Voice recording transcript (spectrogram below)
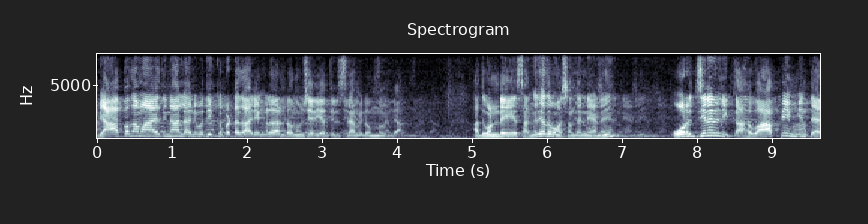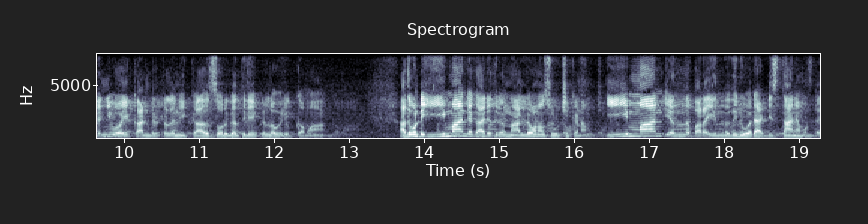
വ്യാപകമായതിനാൽ അനുവദിക്കപ്പെട്ട കാര്യങ്ങൾ കണ്ടൊന്നും ശരീരത്തിൽ ഇസ്ലാമിലൊന്നുമില്ല അതുകൊണ്ട് സംഗതി അത് മോശം തന്നെയാണ്. ഒറിജിനൽ നിക്കാഹ് വാപ്പി ഇമ്മിയും തെരഞ്ഞു പോയി കണ്ടിട്ടുള്ള നിക്കാഹ് സ്വർഗത്തിലേക്കുള്ള ഒരുക്കമാണ്. അതുകൊണ്ട് ഈമാന്റെ കാര്യത്തിൽ നല്ലോണം സൂക്ഷിക്കണം. ഈമാൻ എന്ന് പറയുന്നതിന് ഒരു അടിസ്ഥാനമുണ്ട്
